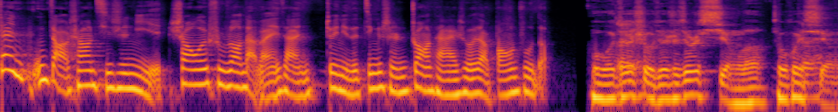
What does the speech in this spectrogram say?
但你早上其实你稍微梳妆打扮一下，对你的精神状态还是有点帮助的。我我觉得是，我觉得是，就是醒了就会醒，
